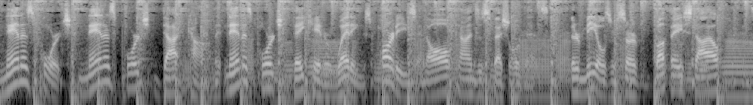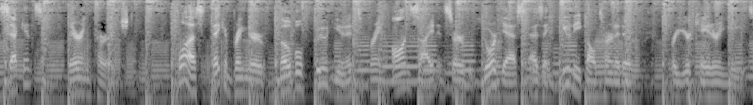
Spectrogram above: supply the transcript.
Nana's Porch, nanasporch.com. At Nana's Porch, they cater weddings, parties, and all kinds of special events. Their meals are served buffet style. In seconds, they're encouraged. Plus, they can bring their mobile food unit to bring on site and serve your guests as a unique alternative for your catering needs.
